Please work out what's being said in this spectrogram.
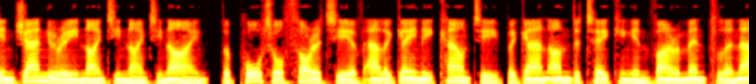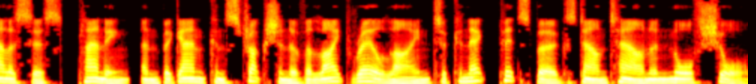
In January 1999, the Port Authority of Allegheny County began undertaking environmental analysis, planning, and began construction of a light rail line to connect Pittsburgh's downtown and North Shore.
